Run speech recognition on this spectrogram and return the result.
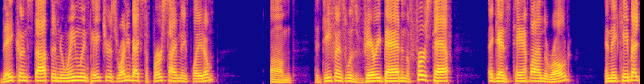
They couldn't stop the New England Patriots running backs the first time they played them. Um, the defense was very bad in the first half against Tampa on the road and they came back.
